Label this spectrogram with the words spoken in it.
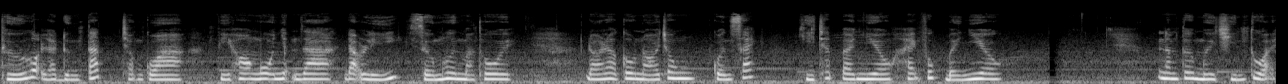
Thứ gọi là đường tắt chẳng qua Vì họ ngộ nhận ra đạo lý sớm hơn mà thôi Đó là câu nói trong cuốn sách Khí chất bao nhiêu, hạnh phúc bấy nhiêu Năm tôi 19 tuổi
